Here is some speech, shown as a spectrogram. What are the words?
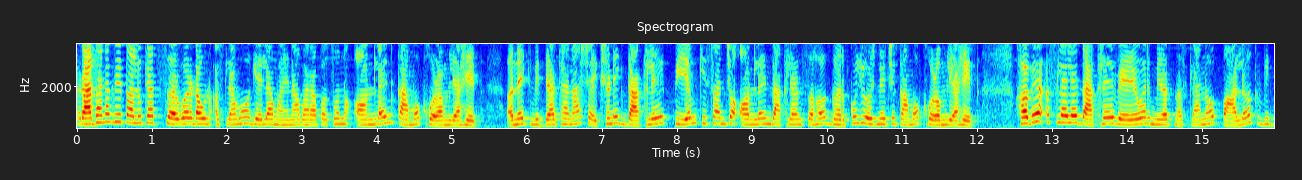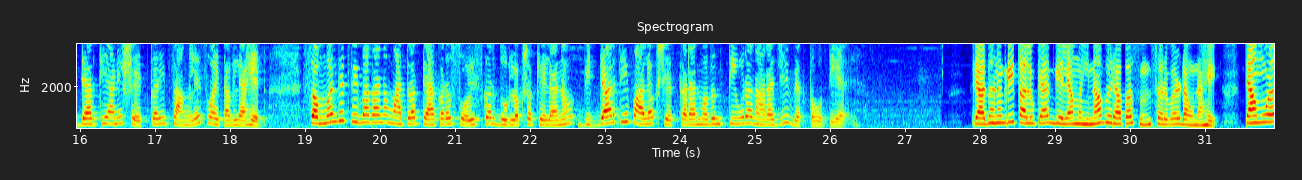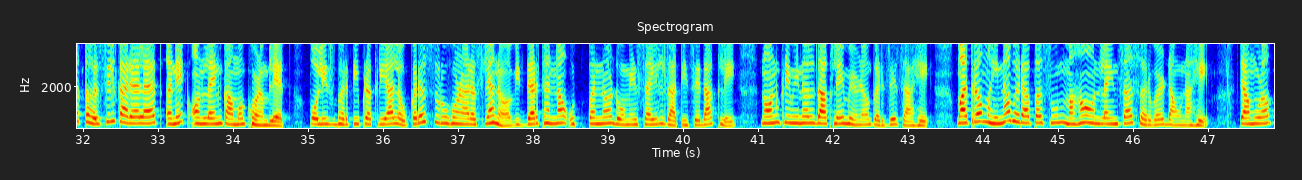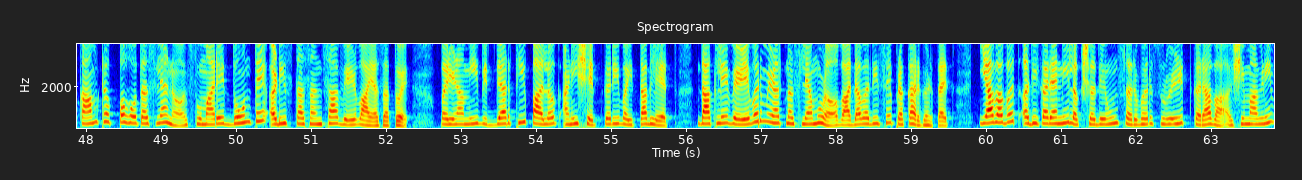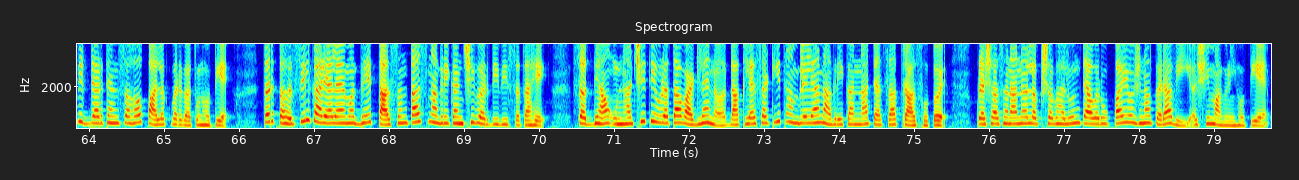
राधानगरी तालुक्यात server down असल्यामुळे गेल्या महिनाभरापासून ऑनलाईन कामं खोळंबली आहेत. अनेक विद्यार्थ्यांना शैक्षणिक दाखले पी एम किसानच्या ऑनलाईन दाखल्यांसह घरकुल योजनेची कामं खोळंबली आहेत. हवे असलेले दाखले वेळेवर मिळत नसल्यानं पालक विद्यार्थी आणि शेतकरी चांगलेच वैतागले आहेत. संबंधित विभागानं मात्र त्याकडे सोयीस्कर दुर्लक्ष केल्यानं विद्यार्थी पालक शेतकऱ्यांमधून तीव्र नाराजी व्यक्त होतीये. राधानगरी तालुक्यात गेल्या महिनाभरापासून सर्व्हर डाऊन आहे. त्यामुळं तहसील कार्यालयात अनेक ऑनलाईन कामं खोळंबली आहेत. पोलीस भरती प्रक्रिया लवकरच सुरू होणार असल्यानं विद्यार्थ्यांना उत्पन्न डोमेसाईल जातीचे दाखले नॉन क्रिमिनल दाखले मिळणं गरजेचं आहे. मात्र महिनाभरापासून महा ऑनलाईनचा सर्व्हर डाऊन आहे. त्यामुळं काम ठप्प होत असल्यानं सुमारे दोन ते अडीच तासांचा वेळ वाया जातोय. परिणामी विद्यार्थी पालक आणि शेतकरी वैतागले आहेत. दाखले वेळेवर मिळत नसल्यामुळं वादावादीचे प्रकार घडत आहेत याबाबत अधिकाऱ्यांनी लक्ष देऊन सर्व्हर सुरळीत करावा अशी मागणी विद्यार्थ्यांसह पालकवर्गातून होतीये. तर तहसील कार्यालयामध्ये तासन तास नागरिकांची गर्दी दिसत आहे. सध्या उन्हाची तीव्रता वाढल्यानं दाखल्यासाठी थांबलेल्या नागरिकांना त्याचा त्रास होतोय. प्रशासनानं लक्ष घालून त्यावर उपाययोजना करावी अशी मागणी होतीये.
